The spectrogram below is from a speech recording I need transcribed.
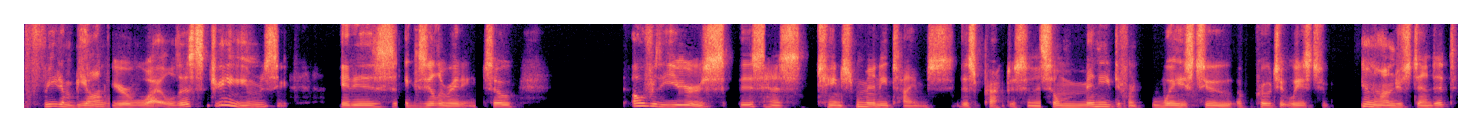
freedom beyond your wildest dreams. It is exhilarating. So over the years, this has changed many times, this practice, and so many different ways to approach it, ways to understand it.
